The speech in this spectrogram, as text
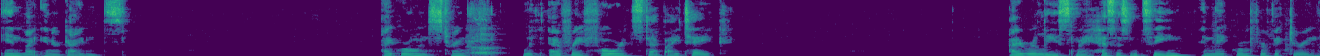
in my inner guidance. I grow in strength with every forward step I take. I release my hesitancy and make room for victory.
